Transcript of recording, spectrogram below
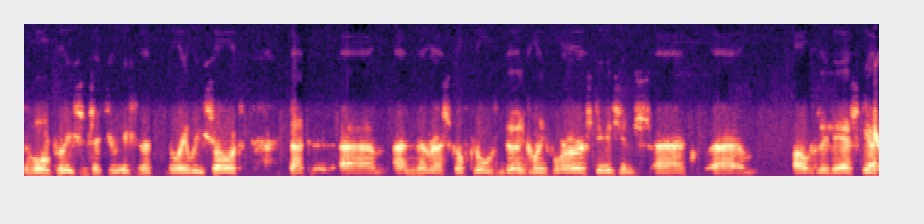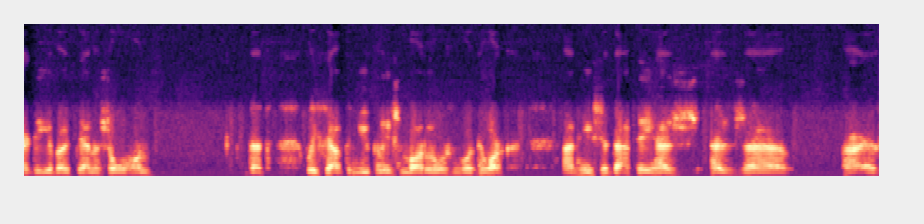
the whole policing situation, the way we saw it, that um, and the risk of closing down 24-hour stations, uh, um, obviously the SKRD about then and so on, that we felt the new policing model wasn't going to work. And he said that day his, his, uh, his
